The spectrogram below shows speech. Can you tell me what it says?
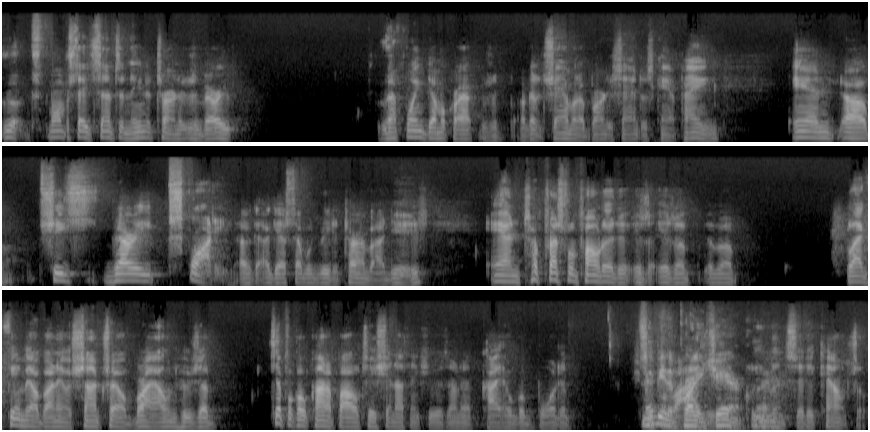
Look, former state senator Nina Turner is a very left-wing Democrat, was a, a chairman of Bernie Sanders' campaign, and uh, she's very squatty. I, I, guess that would be the term I'd use. And her principal opponent is is a, a black female by the name of Shontel Brown, who's a typical kind of politician. I think she was on the Cuyahoga Board of Maybe the party chair. Cleveland right. City Council.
